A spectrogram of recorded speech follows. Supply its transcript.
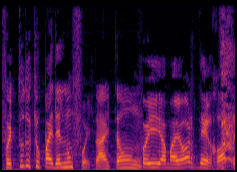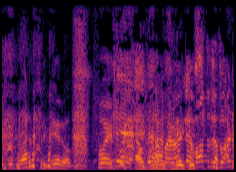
foi tudo que o pai dele não foi, tá? Então. Foi a maior derrota de Eduardo I. foi. É, a maior derrota de Eduardo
